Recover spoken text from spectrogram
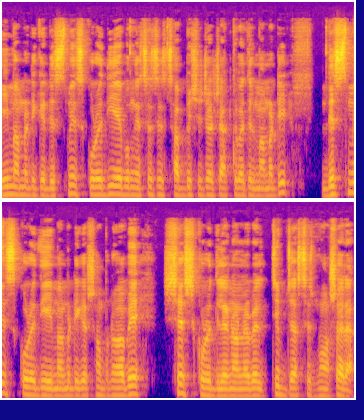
এই মামলাটিকে ডিসমিস করে দিয়ে এবং এসএসসি ছাব্বিশ হাজার চাকরি বাতিল মামলাটি ডিসমিস করে দিয়ে এই মামলাটিকে সম্পূর্ণভাবে শেষ করে দিলেন অনারেবল চিফ জাস্টিস মহাশয়রা।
